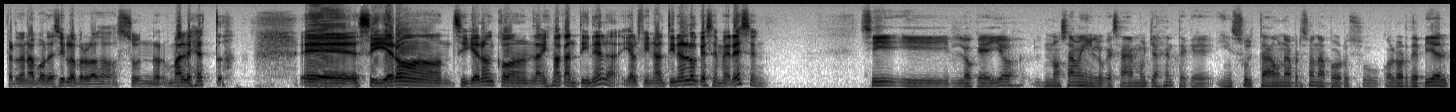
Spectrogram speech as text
perdona por decirlo, pero los subnormales estos, eh, siguieron, siguieron con la misma cantinela. Y al final tienen lo que se merecen. Sí, y lo que ellos no saben y lo que sabe mucha gente que insulta a una persona por su color de piel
